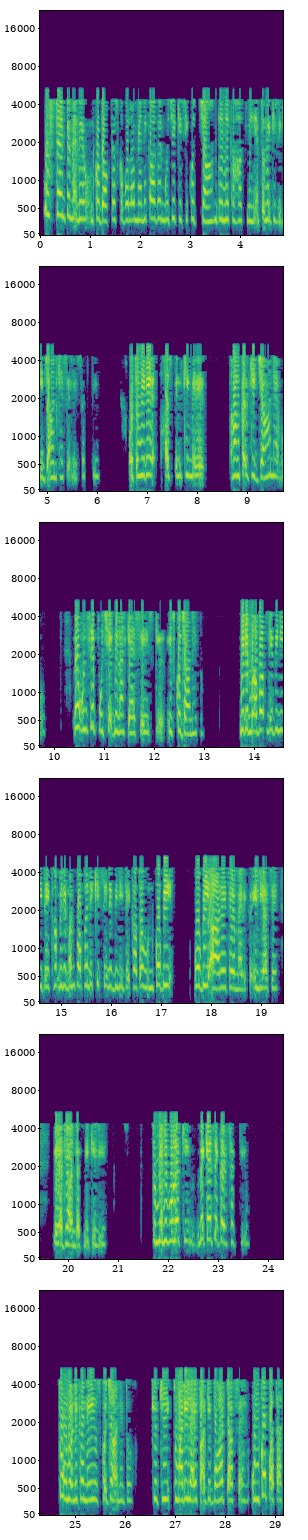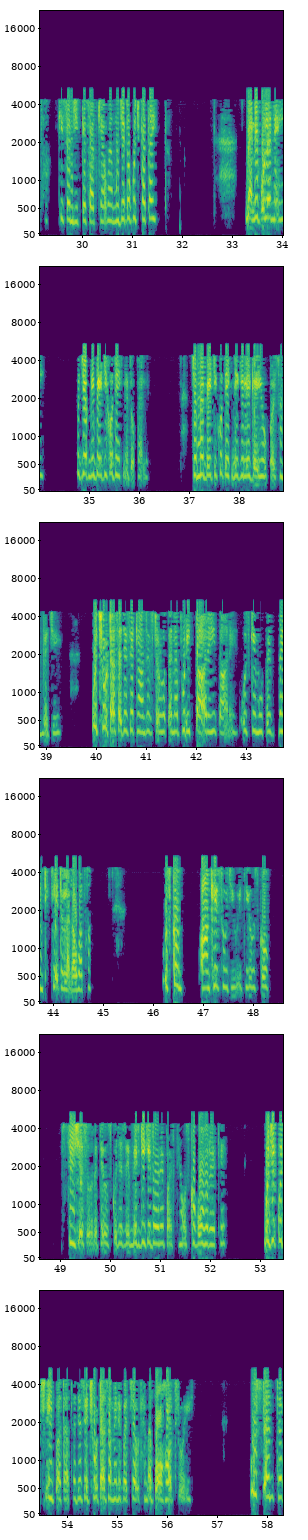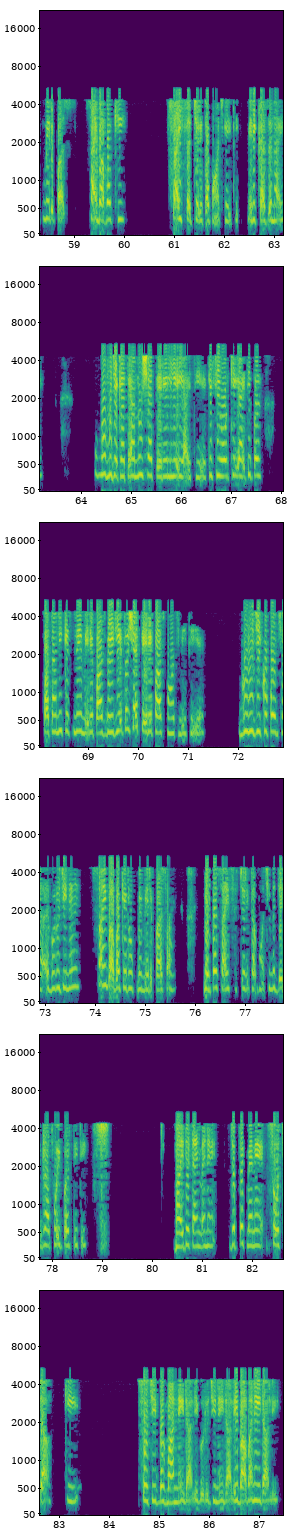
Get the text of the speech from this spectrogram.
उस टाइम पे मैंने उनको डॉक्टर्स को बोला, मैंने कहा, अगर मुझे किसी को जान देने का हक नहीं है तो मैं किसी की जान कैसे ले सकती हूँ? वो तो मेरे हस्बैंड की, मेरे अंकल की जान है वो। मैं उनसे पूछे बिना कैसे इसके, इसको जाने दू? मेरे माँ बाप ने भी नहीं देखा, मेरे मम्मी पापा ने, किसी ने भी नहीं देखा तो उनको भी, वो भी आ रहे थे अमेरिका इंडिया से, मेरा ध्यान रखने के लिए। तो मैंने बोला कि मैं कैसे कर सकती हूँ? तो उन्होंने कहा, नहीं, उसको जाने दो, क्योंकि तुम्हारी लाइफ आगे बहुत टफ है। उनको पता था कि संजीत के साथ क्या हुआ है। मुझे तो कुछ पता ही था। मैंने बोला, नहीं, मुझे अपनी बेटी को देखने दो पहले। जब मैं बेटी को देखने के लिए गई ऊपर संगत जी, वो छोटा सा जैसे ट्रांजिस्टर होता है ना, पूरी तारे ही तारे, उसके मुँह पे वेंटिलेटर लगा हुआ था। उसको आँखें सूजी हुई थी, उसको सीशस हो रहे थे, उसको जैसे मिर्गी के दौरे पड़ते हैं, उसको वो हो रहे थे। मुझे कुछ नहीं पता था, जैसे छोटा सा मैंने बच्चा उठा, मैं बहुत रोई। उस टाइम तक मेरे पास साईं बाबा की साई सच्चरिता पहुँच गई थी। मेरी कज़न आई वो मुझे कहते हैं, अनु, शायद तेरे लिए ही आई थी, किसी और के लिए आई थी, पर पता नहीं किसने मेरे पास भेजी है तो शायद तेरे पास पहुंचनी थी ये। गुरु जी को पहुँचा गुरु जी ने साईं बाबा के रूप में मेरे पास आए। मेरे पास साई सच्चरिता पहुँची, मैं दिन रात वही पढ़ती थी। भाई द टाइम मैंने, जब तक मैंने सोचा कि, सोची भगवान नहीं डाली गुरु जी नहीं डाली, बाबा नहीं डाली,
